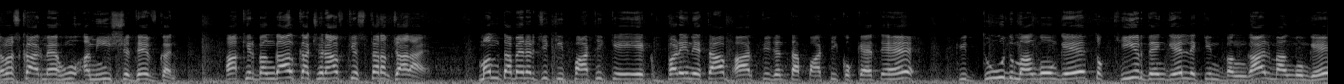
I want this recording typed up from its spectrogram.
नमस्कार, मैं हूँ अमीश देवगन। आखिर बंगाल का चुनाव किस तरफ़ जा रहा है? ममता बनर्जी की पार्टी के एक बड़े नेता भारतीय जनता पार्टी को कहते हैं कि दूध मांगोगे तो खीर देंगे, लेकिन बंगाल मांगोगे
